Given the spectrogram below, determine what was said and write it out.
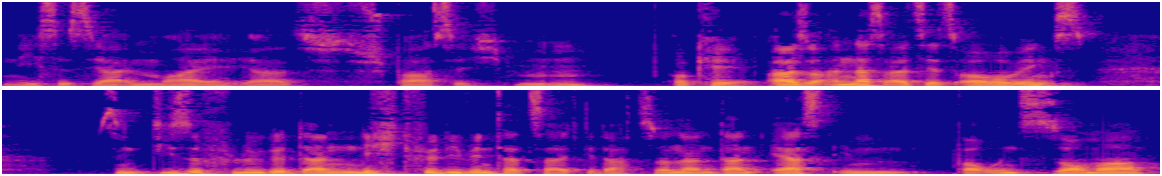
Nächstes Jahr im Mai. Ja, ist spaßig. Mhm. Okay, also anders als jetzt Eurowings sind diese Flüge dann nicht für die Winterzeit gedacht, sondern dann erst im bei uns Sommer,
